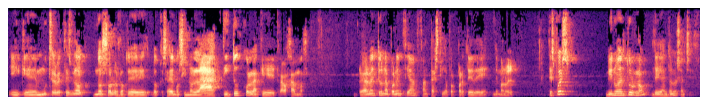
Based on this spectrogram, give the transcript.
Y que muchas veces no, no solo es lo que, lo que sabemos, sino la actitud con la que trabajamos. Realmente una ponencia fantástica por parte de, Manuel. Después vino el turno de Antonio Sánchez.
